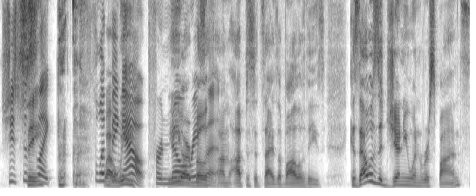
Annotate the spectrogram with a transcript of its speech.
She's just See? like flipping we- out for no we are reason. both on the opposite sides of all of these because that was a genuine response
